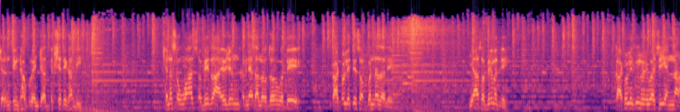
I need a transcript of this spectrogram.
चरणसिंग ठाकूर यांच्या अध्यक्षतेखाली जनसंवाद सभेचं आयोजन करण्यात आलं होतं व ते काटोल येथे संपन्न झाले. या सभेमध्ये काटोल येथील रहिवासी यांना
